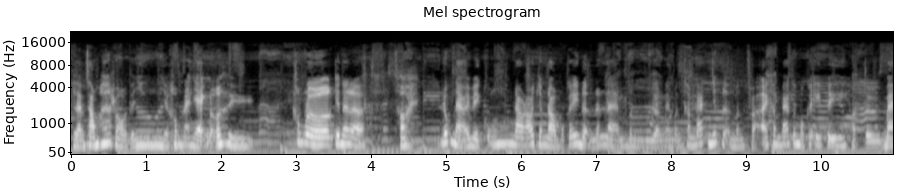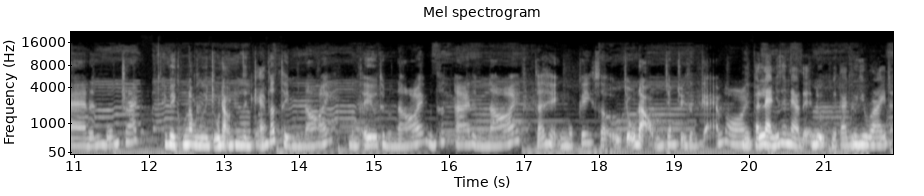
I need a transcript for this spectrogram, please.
Làm xong hết rồi tự nhiên giờ không ra nhạc nữa thì không được. Cho nên là thôi lúc nào Ivy cũng đau đó trong đầu. Một cái ý định đó là mình lần này mình comeback nhất định mình phải comeback với một cái EP hoặc từ 3 đến 4 track. Vì cũng là một người chủ động trong tình cảm. Thích thì mình nói mình yêu thì mình nói mình thích ai thì mình nói. Thể hiện một cái sự chủ động trong chuyện tình cảm thôi. Mình phải làm như thế nào để được người ta do you right đó.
